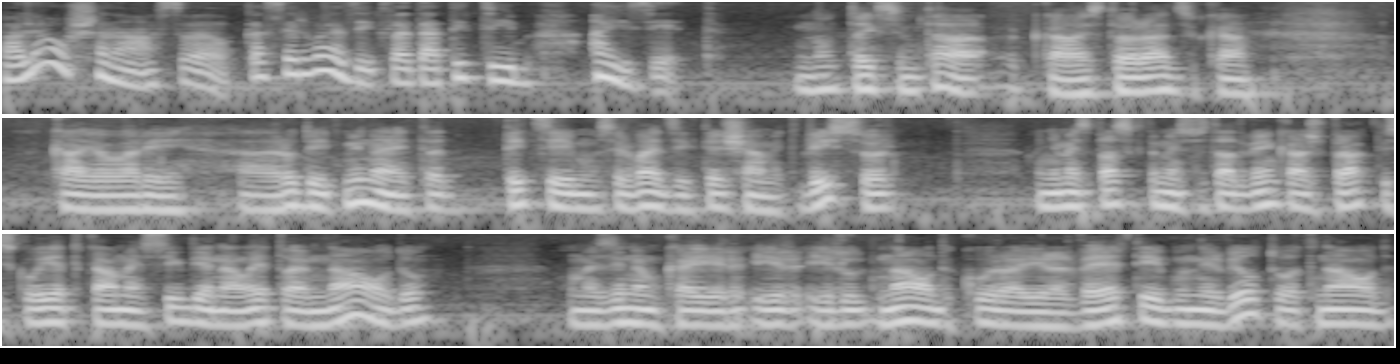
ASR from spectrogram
paļaušanās vēl, kas ir vajadzīgs, lai tā ticība aiziet? Nu, teiksim tā, kā es to redzu, ka, kā jau arī Rudīt minēja, tad ticība mums ir vajadzīga tiešām it visur. Un, ja mēs paskatāmies uz tādu vienkāršu praktisku lietu, kā mēs ikdienā lietojam naudu, un mēs zinām, ka ir, ir, ir nauda, kura ir ar vērtību un ir viltota nauda,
